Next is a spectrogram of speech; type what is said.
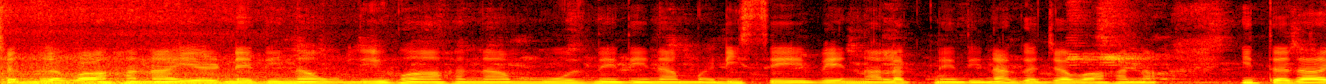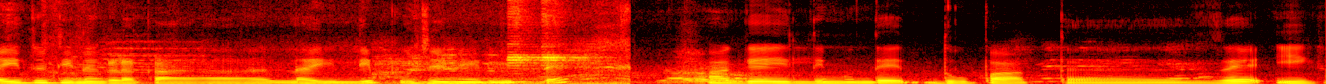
ಚಂದ್ರವಾಹನ, ಎರಡನೇ ದಿನ ಹುಲಿ ವಾಹನ ಮೂರನೇ ದಿನ ಮಡಿ ಸೇವೆ, ನಾಲ್ಕನೇ ದಿನ ಗಜವಾಹನ. ಈ ಥರ ಐದು ದಿನಗಳ ಕಾಲ ಇಲ್ಲಿ ಪೂಜೆ ನಡೆಯುತ್ತೆ. ಹಾಗೆ ಇಲ್ಲಿ ಮುಂದೆ ಧೂಪ ಆಗ್ತಾರೆ ಈಗ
